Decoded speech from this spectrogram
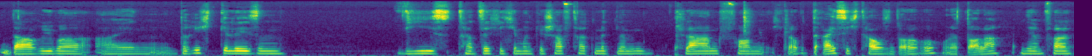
darüber einen Bericht gelesen, wie es tatsächlich jemand geschafft hat, mit einem Plan von, ich glaube, 30.000 Euro oder Dollar in dem Fall,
